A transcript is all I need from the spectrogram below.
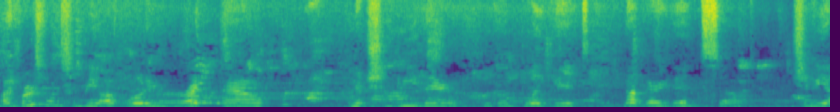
My first one should be uploading right now, and it should be there with a blanket. Not very good, so should be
